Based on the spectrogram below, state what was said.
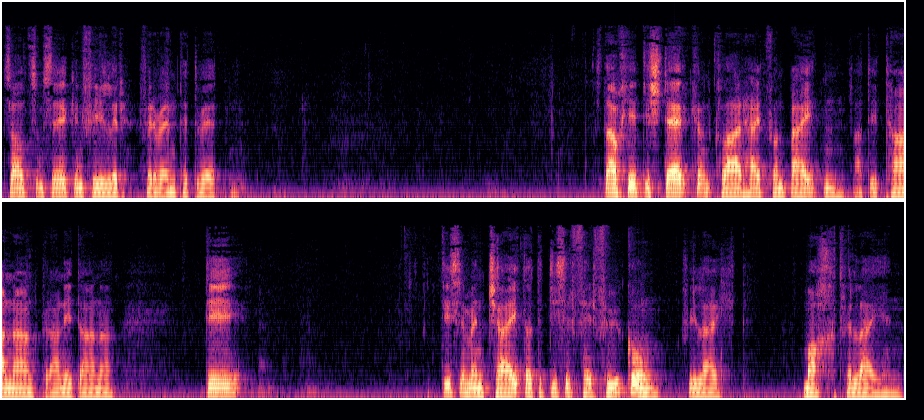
soll zum Segen vieler verwendet werden. ist auch hier die Stärke und Klarheit von beiden, Aditana und Pranidana, die diesem Entscheid oder dieser Verfügung vielleicht Macht verleihen.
